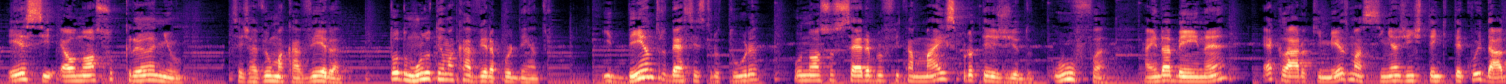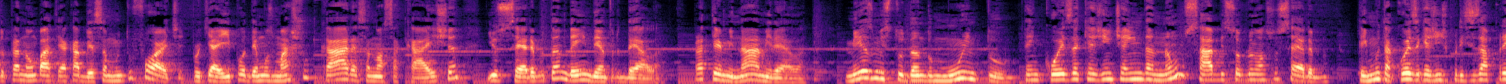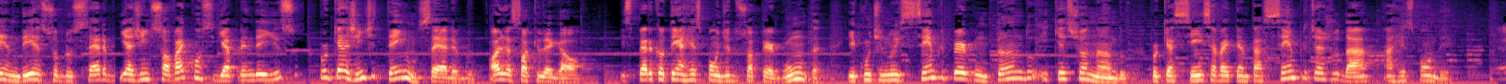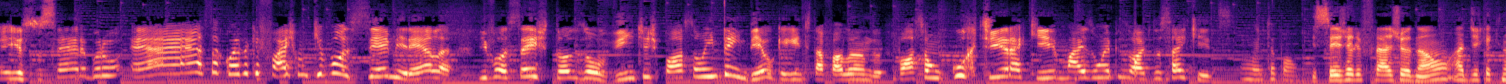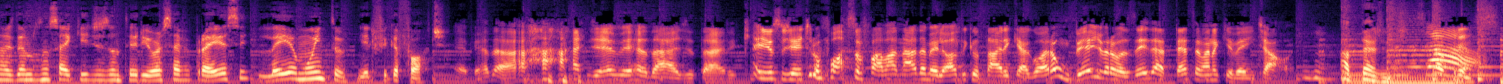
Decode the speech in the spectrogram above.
Esse é o nosso crânio. Você já viu uma caveira? Todo mundo tem uma caveira por dentro. E dentro dessa estrutura, o nosso cérebro fica mais protegido. Ufa, ainda bem, né? É claro que mesmo assim a gente tem que ter cuidado para não bater a cabeça muito forte, porque aí podemos machucar essa nossa caixa e o cérebro também dentro dela. Para terminar, Mirella, mesmo estudando muito, tem coisa que a gente ainda não sabe sobre o nosso cérebro. Tem muita coisa que a gente precisa aprender sobre o cérebro e a gente só vai conseguir aprender isso porque a gente tem um cérebro. Olha só que legal. Espero que eu tenha respondido sua pergunta e continue sempre perguntando e questionando, porque a ciência vai tentar sempre te ajudar a responder. É isso, cérebro é essa coisa que faz com que você, Mirella, e vocês todos ouvintes possam entender o que a gente está falando, possam curtir aqui mais um episódio do Psy Kids. Muito bom. E seja ele frágil ou não, a dica que nós demos no Psykids anterior serve pra esse. Leia muito e ele fica forte. É verdade, é verdade, Tarek. É isso, gente. Não posso falar nada melhor do que o Tarek agora. Um beijo pra vocês e até semana que vem. Tchau. Até, gente. Tchau, criança.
